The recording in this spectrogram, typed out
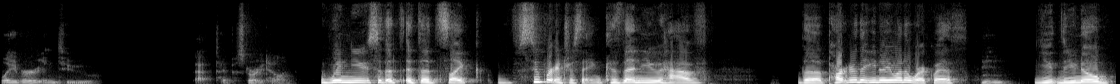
flavor into that type of storytelling. when you so that's that's like super interesting because then you have the partner that you know you want to work with Mhm. You you know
